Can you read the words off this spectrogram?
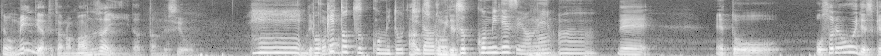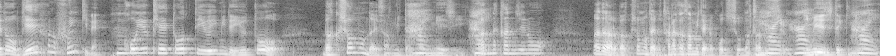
でもメインでやってたのは漫才だったんですよ。へえでボケとツッコミどっちだろう？あツッコミです。よね。うん、でえっと恐れ多いですけど芸風の雰囲気ね、うん。こういう系統っていう意味で言うと爆笑問題さんみたいなイメージ、はいはい。あんな感じのまあ、だから爆笑問題の田中さんみたいなポジションだったんですよ、はい。はい。イメージ的には、はい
